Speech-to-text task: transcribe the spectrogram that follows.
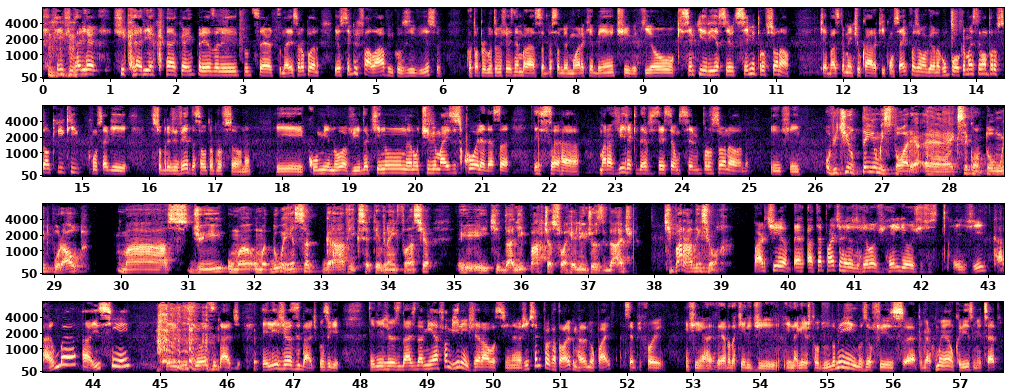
e ficaria, ficaria com a empresa ali tudo certo, né? Esse era o plano. Eu sempre falava, inclusive, isso, que a tua pergunta me fez lembrar essa, essa memória que é bem antiga, que eu que sempre queria ser semi-profissional que é basicamente o cara que consegue fazer uma grana com poker, mas tem uma profissão que, que consegue sobreviver dessa outra profissão, né? E culminou a vida que não, eu não tive mais escolha dessa, dessa maravilha que deve ser ser um semi-profissional, né? Enfim. O Vitinho, tem uma história é, que você contou muito por alto, mas de uma, uma doença grave que você teve na infância e, e que dali parte a sua religiosidade. Que parada, hein, senhor? Parte, é, até parte religiosidade. Caramba, aí sim, hein? Religiosidade. religiosidade, consegui. Religiosidade da minha família em geral, assim, né? A gente sempre foi católico, na realidade, meu pai sempre foi, enfim, era daquele de ir na igreja todos os domingos, eu fiz é, primeira comunhão, crisma, etc.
